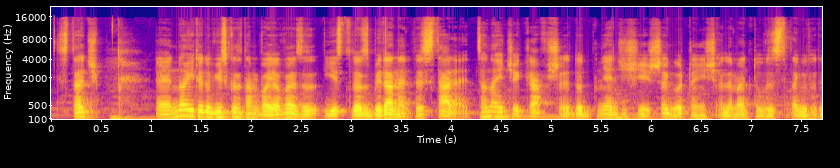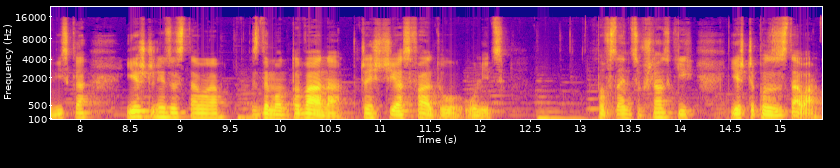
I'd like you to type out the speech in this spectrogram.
stać. E, no i torowisko tramwajowe jest rozbierane, te stare. Co najciekawsze, do dnia dzisiejszego część elementów ze starego torowiska jeszcze nie została zdemontowana. Części asfaltu ulic powstańców śląskich jeszcze pozostała.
